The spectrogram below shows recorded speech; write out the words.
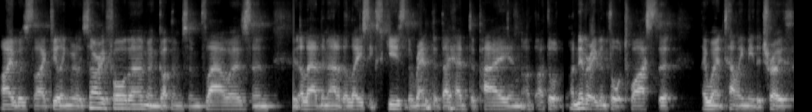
I was like feeling really sorry for them and got them some flowers and allowed them out of the lease, excused the rent that they had to pay. And I, I, thought, I never even thought twice that they weren't telling me the truth.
